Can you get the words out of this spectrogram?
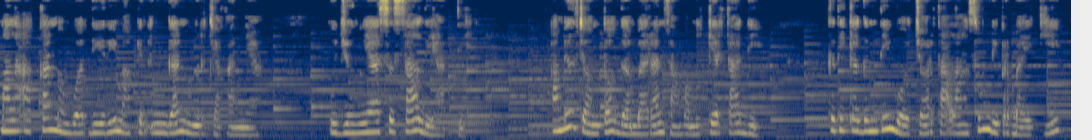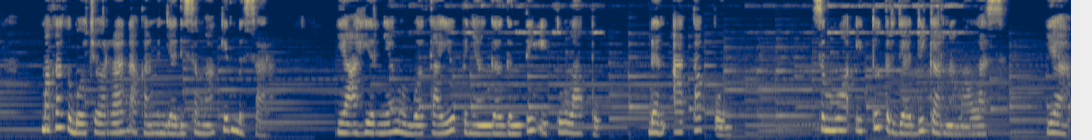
malah akan membuat diri makin enggan mengerjakannya. Ujungnya sesal di hati. Ambil contoh gambaran sang pemikir tadi. Ketika genting bocor tak langsung diperbaiki, maka kebocoran akan menjadi semakin besar, yang akhirnya membuat kayu penyangga genting itu lapuk, dan atap pun semua itu terjadi karena malas. Ya,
